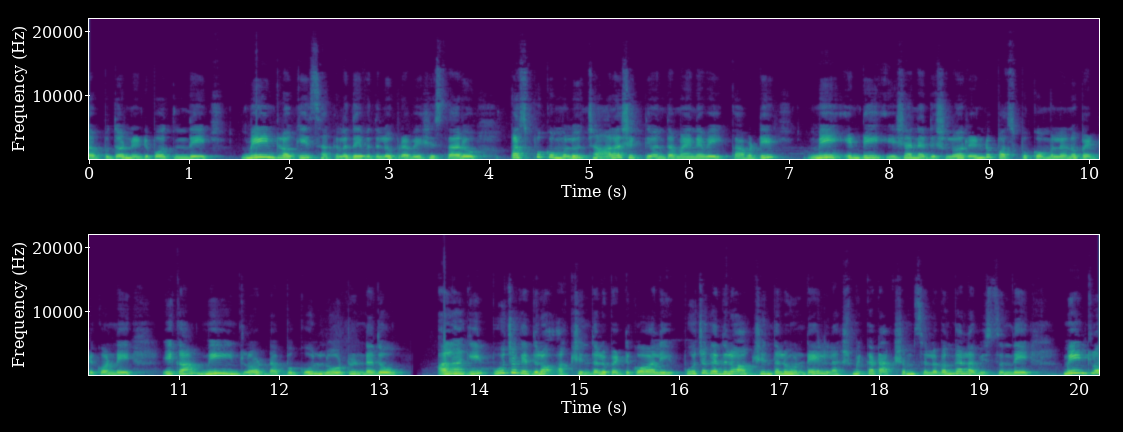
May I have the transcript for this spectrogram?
డబ్బుతో నిండిపోతుంది. మీ ఇంట్లోకి సకల దేవతలు ప్రవేశిస్తారు. పసుపు కొమ్ములు చాలా శక్తివంతమైనవి. కాబట్టి మీ ఇంటి ఈశాన్య దిశలో రెండు పసుపు కొమ్ములను పెట్టుకోండి. ఇక మీ ఇంట్లో డబ్బుకు లోటుండదు. అలాగే పూజ గదిలో అక్షింతలు పెట్టుకోవాలి. పూజ గదిలో అక్షింతలు ఉంటే లక్ష్మీ కటాక్షం సులభంగా లభిస్తుంది. మీ ఇంట్లో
